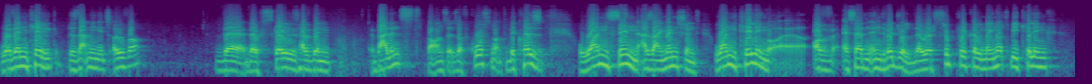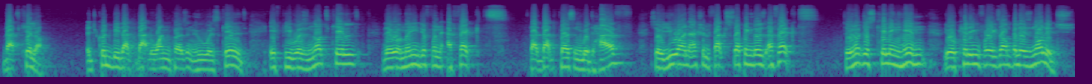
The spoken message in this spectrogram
were then killed, does that mean it's over? The, the scales have been balanced? The answer is of course not, because one sin, as I mentioned, one killing uh, of a certain individual, the reciprocal may not be killing that killer. It could be that that one person who was killed, if he was not killed, there were many different effects that that person would have. So you are in actual fact stopping those effects. So you're not just killing him, you're killing, for example, his knowledge.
